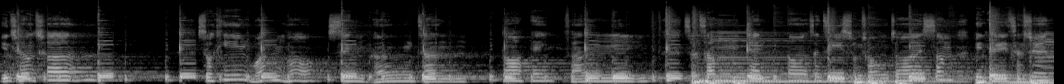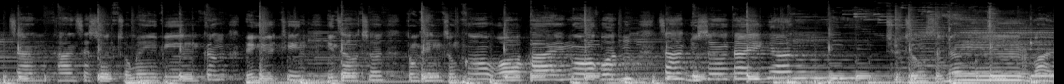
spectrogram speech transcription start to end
演唱出。昨天允我声响震，多兴奋。神心听多真，挚常藏在心。遍地曾说真，叹世说从未变更。地与天演奏出动听颂歌和派乐韵，赞扬上帝恩。全众神恩惠，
